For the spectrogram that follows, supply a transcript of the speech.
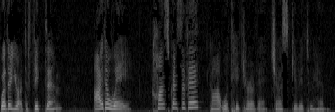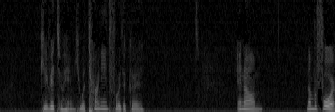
whether you are the victim. Either way, consequence of it, God will take care of it. Just give it to Him. Give it to Him. He will turn it for the good. And um, number four,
